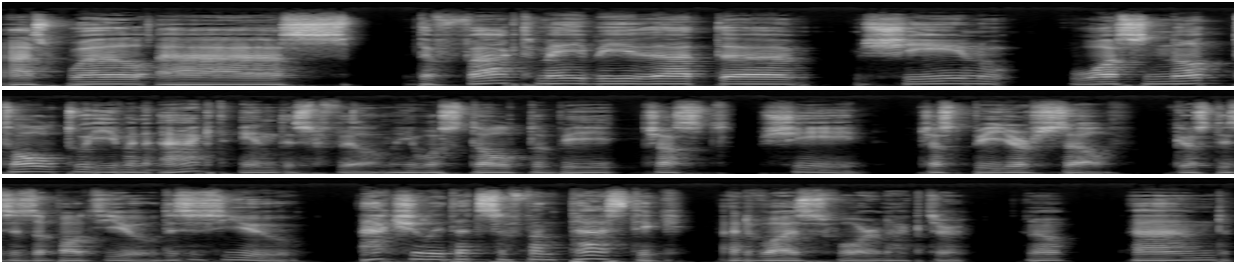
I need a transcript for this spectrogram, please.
as well as the fact maybe that uh, Sheen was not told to even act in this film. He was told to be just Sheen, just be yourself, because this is about you. This is you. Actually, that's a fantastic advice for an actor, you know. And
